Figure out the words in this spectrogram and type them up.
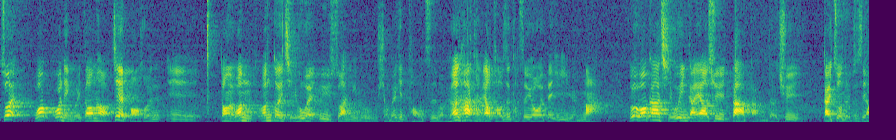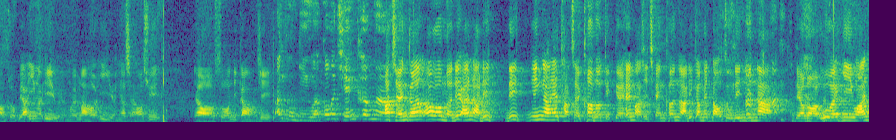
所以我我认为讲吼，这个部分，嗯，当然我们我们对起户的预算有想要去投资吧，可是他可能要投资，可是又会被议员骂。所以我刚刚起户应该要去大胆的去该做的就是要做，不要因为议员会骂或议员要想要去要说你刚好去啊，有议员讲个钱坑啊，啊，钱坑啊！我问你安那，你你囡仔咧读册考无及格，迄嘛是钱坑啊！你敢要投资恁囡仔，对无？有诶议员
